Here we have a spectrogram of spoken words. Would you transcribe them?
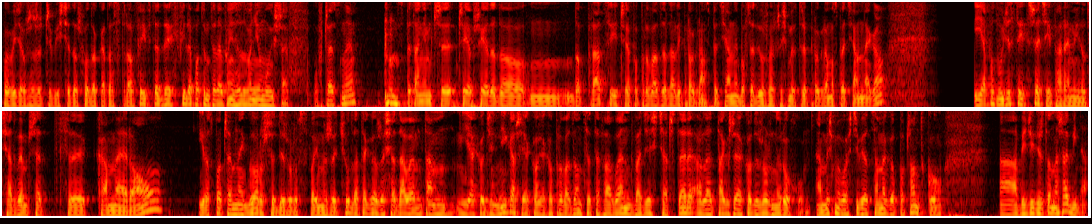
powiedział, że rzeczywiście doszło do katastrofy i wtedy chwilę po tym telefonie zadzwonił mój szef ówczesny z pytaniem, czy, czy ja przyjadę do, mm, do pracy i czy ja poprowadzę dalej program specjalny, bo wtedy już weszliśmy w tryb programu specjalnego. I ja po 23 parę minut siadłem przed e, kamerą i rozpocząłem najgorszy dyżur w swoim życiu, dlatego że siadałem tam jako dziennikarz, jako, jako prowadzący TVN 24, ale także jako dyżurny ruchu. A myśmy właściwie od samego początku a wiedzieli, że to nasza wina,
